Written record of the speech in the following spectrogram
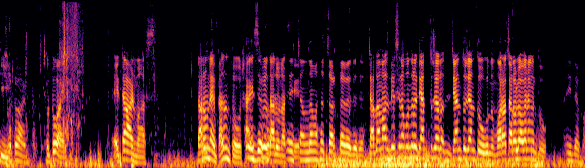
কি? ছোট আড় ছোট আয় এটা আর মাছ। দারুণ এক দারুণ তো সাইজগুলো দারুণ আজকে। চান্দা মাছের চারটা বেঁধেছে। চাদা মাছ দিয়েছিলাম বন্ধুরা জ্যান্ত জ্যান্ত জ্যান্ত কিন্তু মরা চারালে হবে না কিন্তু। এই দেখো।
